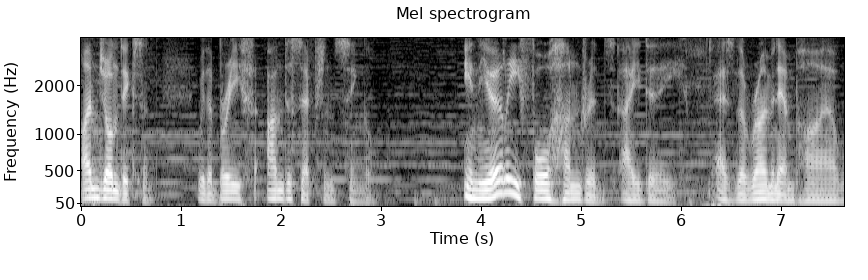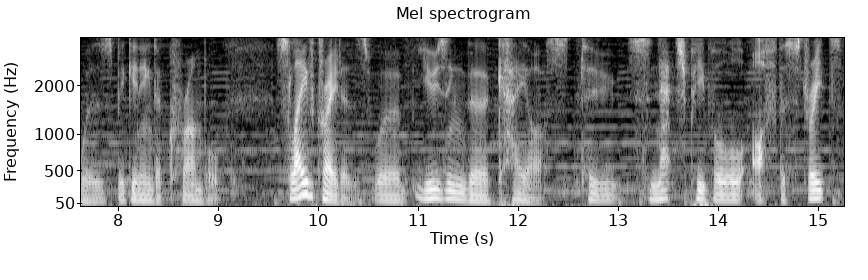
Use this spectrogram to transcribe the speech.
I'm John Dickson with a brief Undeception single. In the early 400s AD, as the Roman Empire was beginning to crumble, slave traders were using the chaos to snatch people off the streets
